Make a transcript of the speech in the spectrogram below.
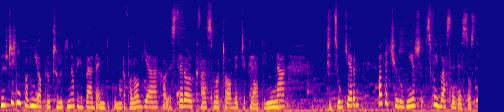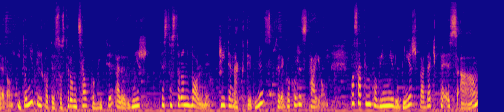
Mężczyźni powinni oprócz rutynowych badań typu morfologia, cholesterol, kwas moczowy czy kreatynina czy cukier badać również swój własny testosteron. I to nie tylko testosteron całkowity, ale również testosteron wolny, czyli ten aktywny, z którego korzystają. Poza tym powinni również badać PSA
